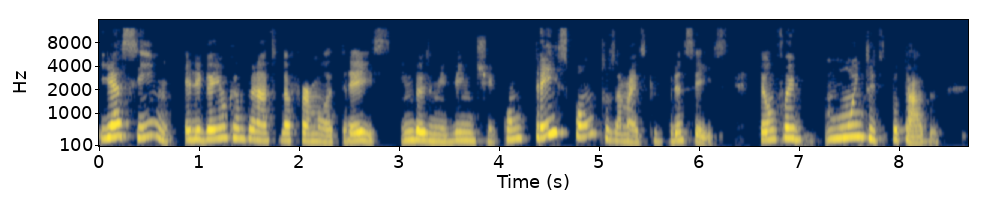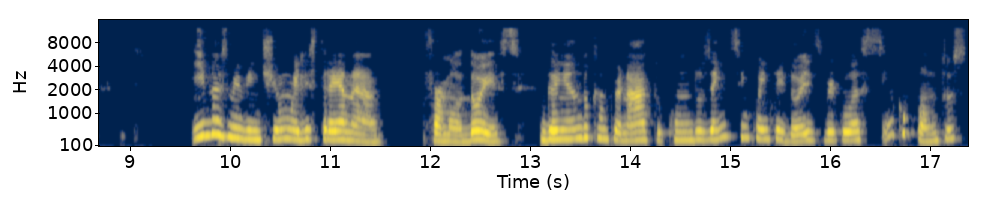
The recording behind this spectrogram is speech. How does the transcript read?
E assim, ele ganha o campeonato da Fórmula 3 em 2020 com três pontos a mais que o francês. Então foi muito disputado. Em 2021, ele estreia na Fórmula 2, ganhando o campeonato com 252,5 pontos,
